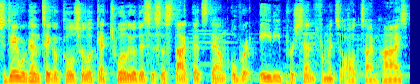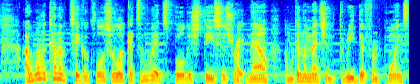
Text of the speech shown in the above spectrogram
Today we're going to take a closer look at Twilio. This is a stock that's down over 80% from its all-time highs. I want to kind of take a closer look at some of its bullish thesis right now. I'm going to mention three different points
